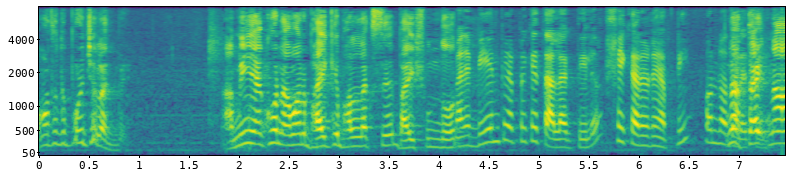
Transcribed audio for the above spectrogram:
আমার তো একটা পরিচয় লাগবে। আমি এখন আমার ভাইকে ভালো লাগছে ভাই সুন্দর। মানে বিএনপি আপনাকে তালাক দিল সেই কারণে আপনি অন্য না তাই না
